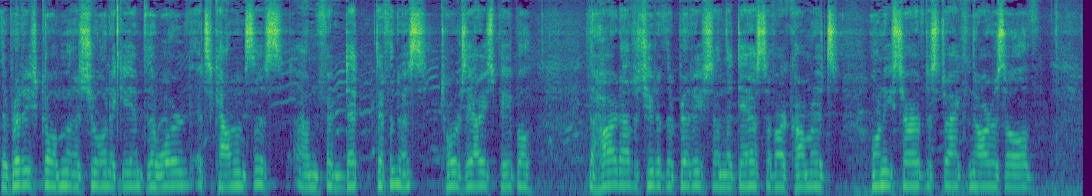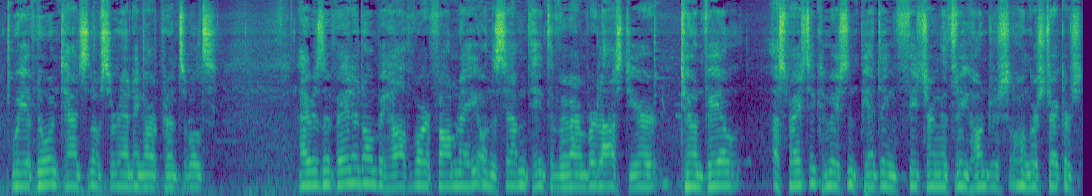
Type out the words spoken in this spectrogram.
the British government has shown again to the world its callousness and vindictiveness towards the Irish people. The hard attitude of the British and the deaths of our comrades only serve to strengthen our resolve. We have no intention of surrendering our principles. I was invited on behalf of our family on the 17th of November last year to unveil a specially commissioned painting featuring the 300 hunger strikers,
